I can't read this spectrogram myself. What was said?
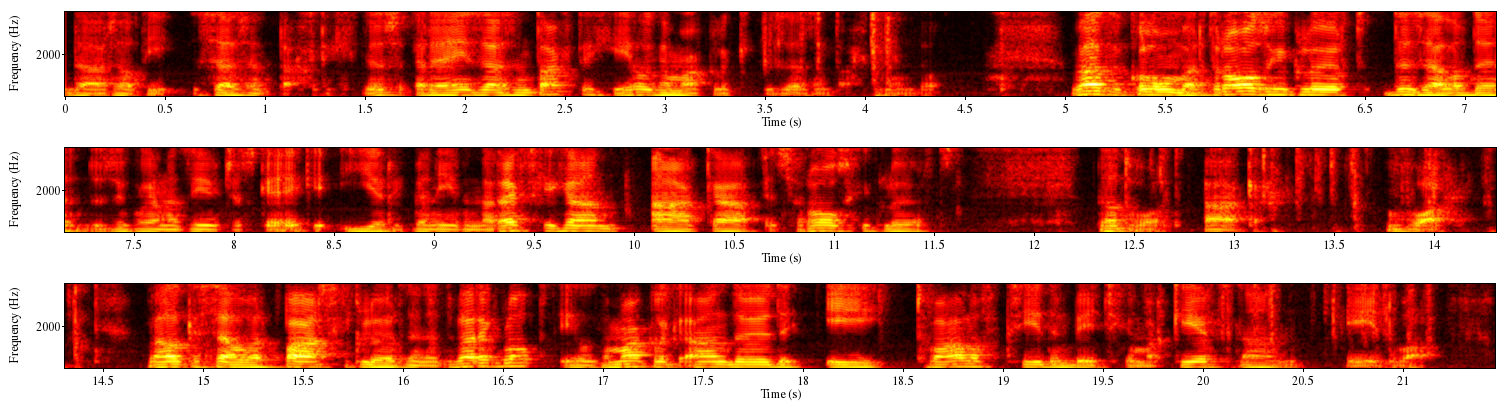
daar zat hij 86. Dus rij 86, heel gemakkelijk 86 invullen. Welke kolom werd roze gekleurd? Dezelfde. Dus we gaan eens eventjes kijken. Hier, ik ben even naar rechts gegaan. AK is roze gekleurd. Dat wordt AK. Voilà. Welke cel werd paars gekleurd in het werkblad? Heel gemakkelijk aanduiden. E12. Ik zie het een beetje gemarkeerd staan. E12.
